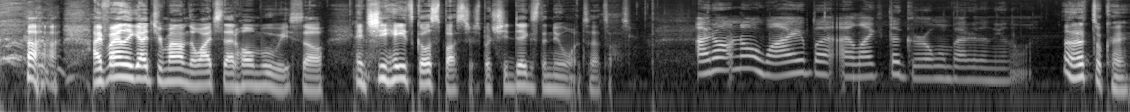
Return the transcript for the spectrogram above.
I finally got your mom to watch that whole movie. So, and she hates Ghostbusters, but she digs the new one. So that's awesome. I don't know why, but I like the girl one better than the other one. No, that's okay.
